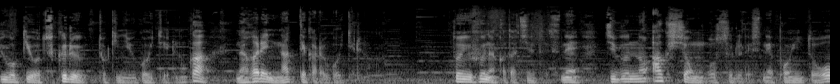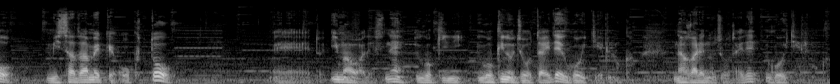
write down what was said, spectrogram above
動きを作る時に動いているのか流れになってから動いているのか。というふうな形でですね自分のアクションをするですねポイントを見定めておくと,、えーと、今はですね動きに動きの状態で動いているのか流れの状態で動いているのか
